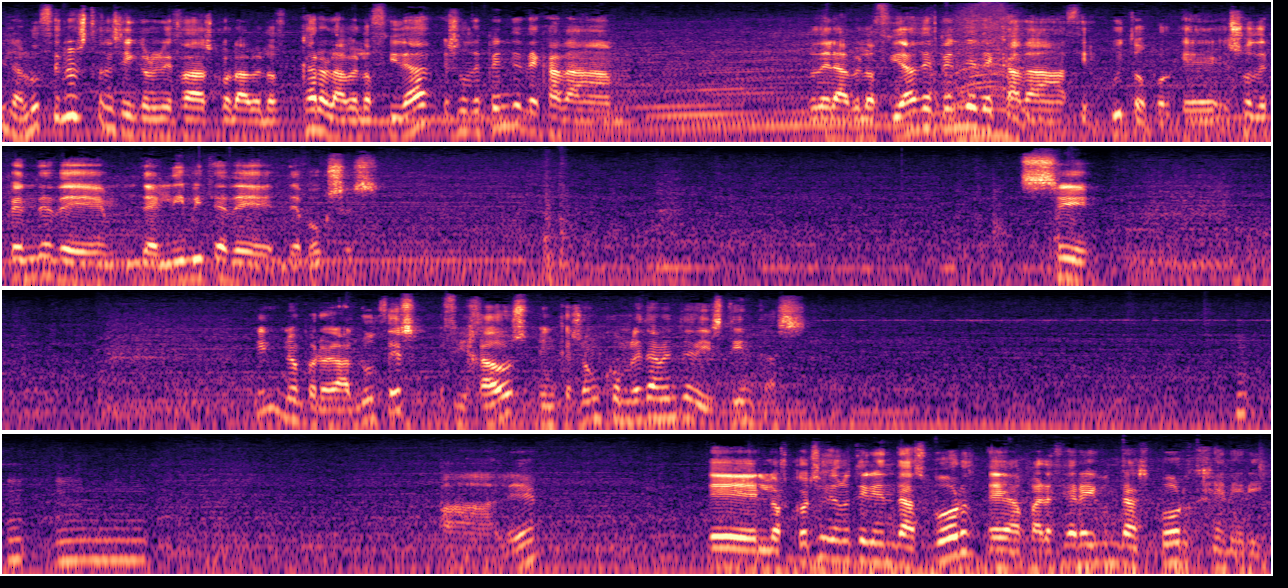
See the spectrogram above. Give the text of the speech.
Y las luces no están sincronizadas con la velocidad. Claro, la velocidad, eso depende de cada. Lo de la velocidad depende de cada circuito, porque eso depende de- del límite de, boxes. Sí. Sí, no, pero las luces, fijaos en que son completamente distintas. Vale. Eh, los coches que no tienen dashboard, eh, aparecerá ahí un dashboard genérico.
